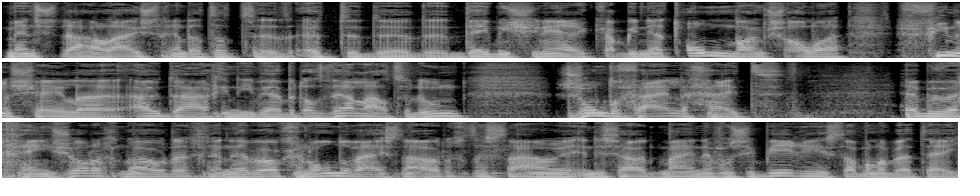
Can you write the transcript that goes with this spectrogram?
mensen daar luisteren en dat het, het, de, de demissionaire kabinet, ondanks alle financiële uitdagingen die we hebben, dat wel laten doen. Zonder veiligheid hebben we geen zorg nodig en hebben we ook geen onderwijs nodig. Dan staan we in de zoutmijnen van Siberië, is het allemaal een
